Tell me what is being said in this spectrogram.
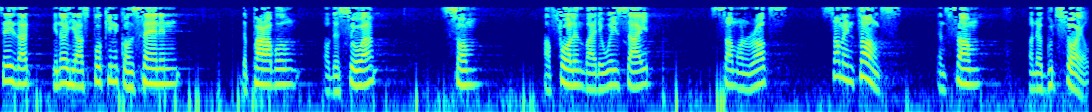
says that, you know, he has spoken concerning the parable of the sower. Some are fallen by the wayside, some on rocks, some in thorns, and some on a good soil.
